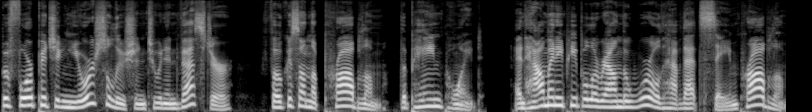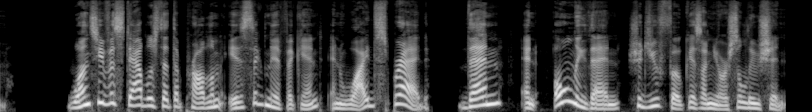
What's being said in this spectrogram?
Before pitching your solution to an investor, focus on the problem, the pain point, and how many people around the world have that same problem. Once you've established that the problem is significant and widespread, then and only then should you focus on your solution.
